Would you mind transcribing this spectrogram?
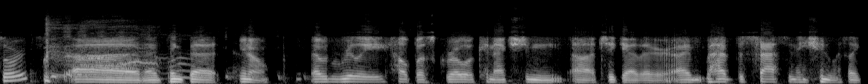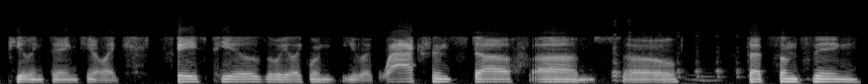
sorts, uh, and I think that you know that would really help us grow a connection uh, together. I have this fascination with like peeling things, you know, like face peels, the way like when you like wax and stuff. Um, so that's something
